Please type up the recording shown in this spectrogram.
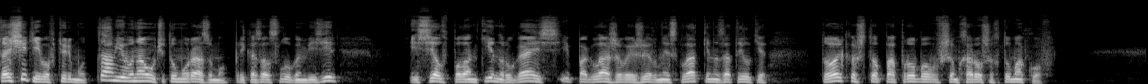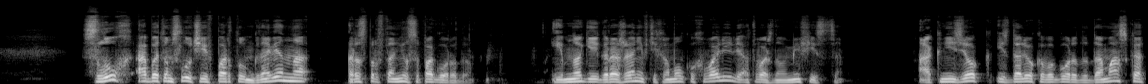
Тащите его в тюрьму, там его научат уму-разуму, — приказал слугам визирь, и сел в паланкин, ругаясь и поглаживая жирные складки на затылке, только что попробовавшим хороших тумаков. Слух об этом случае в порту мгновенно распространился по городу, и многие горожане втихомолку хвалили отважного мефисца. А князек из далекого города Дамаска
